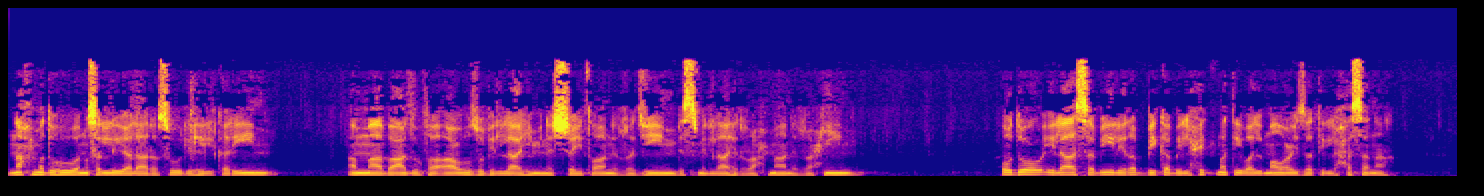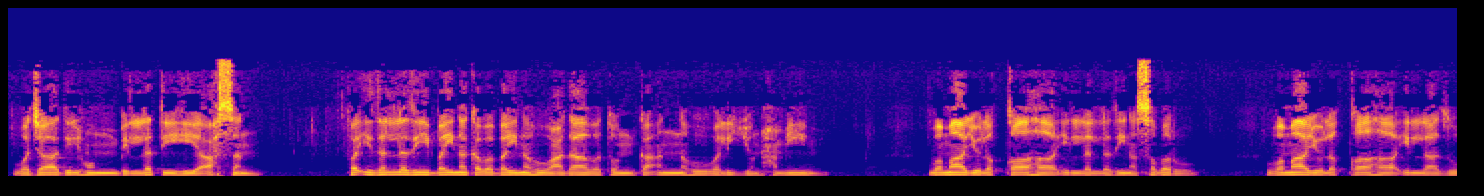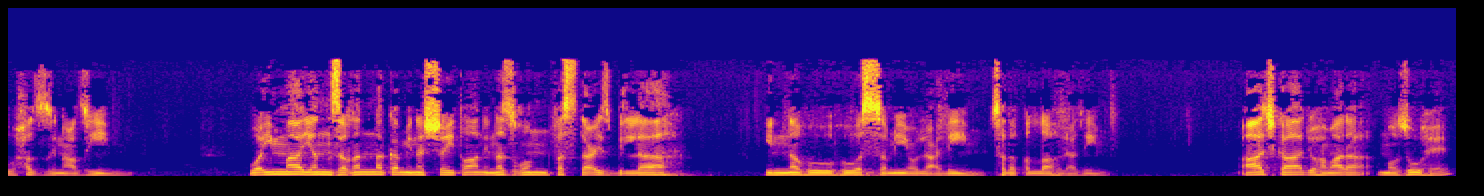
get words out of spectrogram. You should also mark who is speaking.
Speaker 1: نحمده ونصلي على رسوله الكريم. اما بعد فاعوذ بالله من الشيطان الرجيم. بسم الله الرحمن الرحيم. ادع الى سبيل ربك بالحكمه والموعظه الحسنه وجادلهم بالتي هي احسن فاذا الذي بينك وبينه عداوه كانه ولي حميم. وما يلقاها الا الذين صبروا. وما يلقاها الا ذو حظ عظيم. واما ينزغنك من الشيطان نزغ فاستعذ بالله انه هو السميع العليم. صدق اللہ العظیم. آج کا جو ہمارا موضوع ہے،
